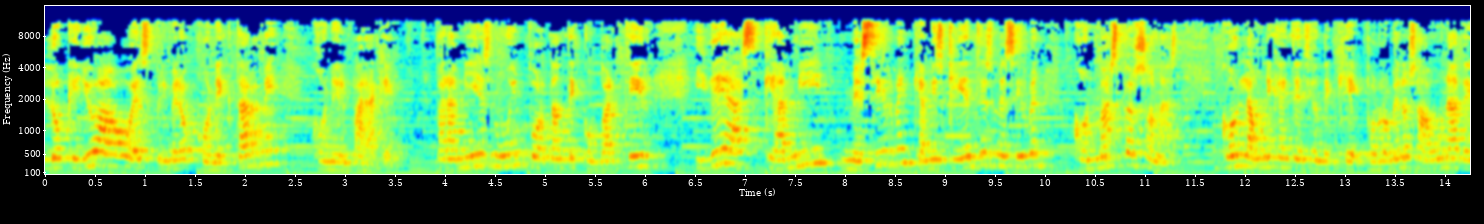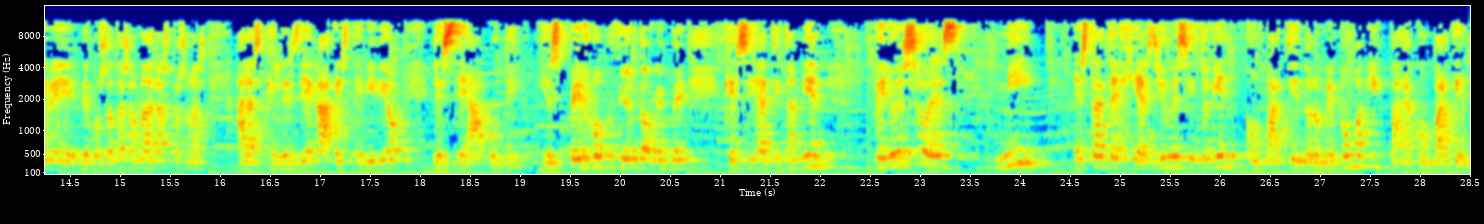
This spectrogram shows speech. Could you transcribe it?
lo que yo hago es primero conectarme con el para qué. Para mí es muy importante compartir ideas que a mí me sirven, que a mis clientes me sirven con más personas con la única intención de que por lo menos a una de, de vosotras, a una de las personas a las que les llega este vídeo, les sea útil. Y espero ciertamente que sea a ti también. Pero eso es mi estrategia, yo me siento bien compartiéndolo, me pongo aquí para compartir,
